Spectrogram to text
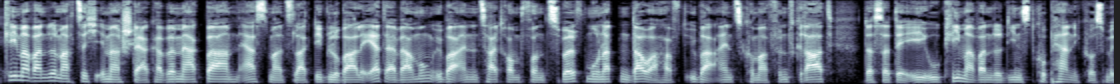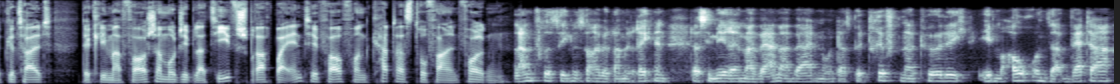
Klimawandel macht sich immer stärker bemerkbar. Erstmals lag die globale Erderwärmung über einen Zeitraum von zwölf Monaten dauerhaft über 1,5 Grad. Das hat der EU-Klimawandeldienst Copernicus mitgeteilt. Der Klimaforscher Mojib Latif sprach bei NTV von katastrophalen Folgen. Langfristig müssen wir einfach damit rechnen, dass die Meere immer wärmer werden und das betrifft natürlich eben auch unser Wetter,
